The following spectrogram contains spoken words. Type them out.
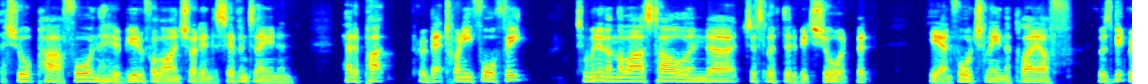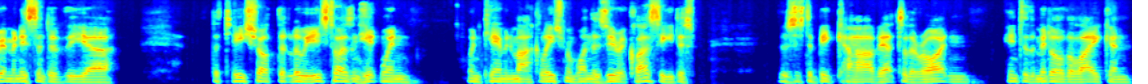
a short par four, and then hit a beautiful line shot into 17, and had a putt for about 24 feet to win it on the last hole, and uh, just left it a bit short. But yeah, unfortunately, in the playoff, it was a bit reminiscent of the uh, the tee shot that Louis Oosthuizen hit when when Cam and Mark Leishman won the Zurich Classic, he just there was just a big carve out to the right and into the middle of the lake, and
